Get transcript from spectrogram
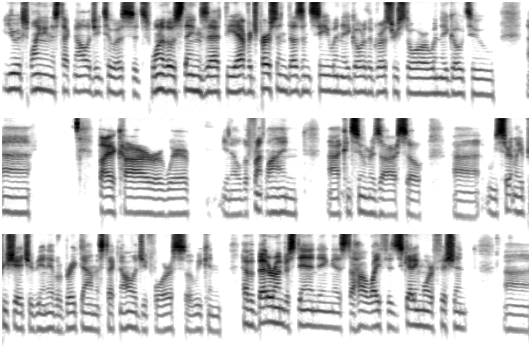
you explaining this technology to us. It's one of those things that the average person doesn't see when they go to the grocery store, when they go to uh, buy a car, or where you know the frontline uh, consumers are. So uh, we certainly appreciate you being able to break down this technology for us, so we can have a better understanding as to how life is getting more efficient. Uh,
